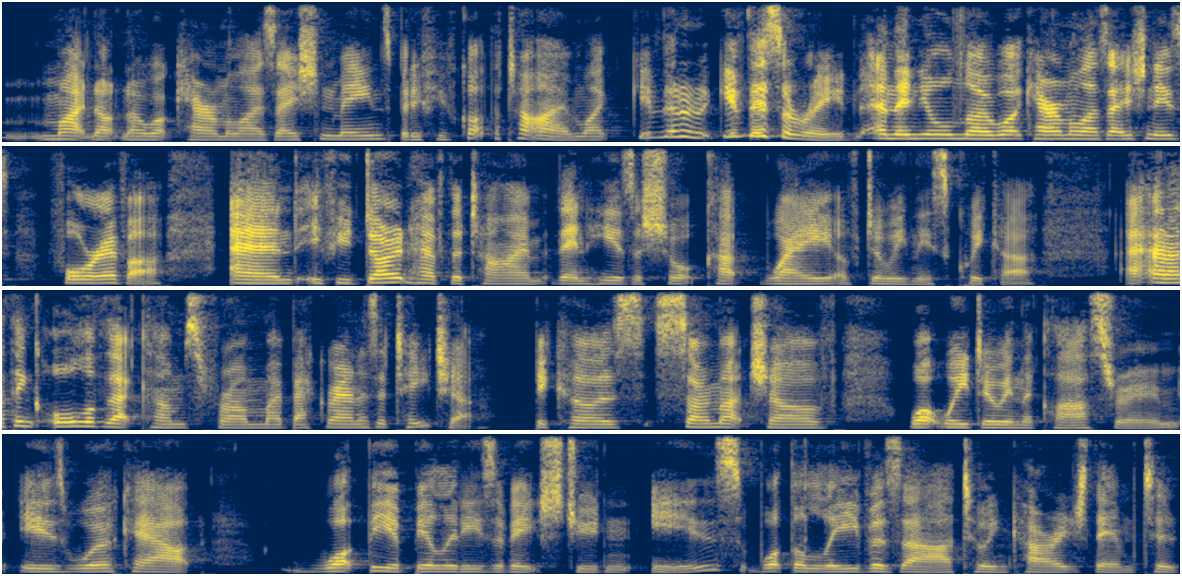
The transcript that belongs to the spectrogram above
might not know what caramelization means, but if you've got the time, like give that give this a read, and then you'll know what caramelization is forever. And if you don't have the time, then here's a shortcut way of doing this quicker. And I think all of that comes from my background as a teacher, because so much of what we do in the classroom is work out what the abilities of each student is, what the levers are to encourage them to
